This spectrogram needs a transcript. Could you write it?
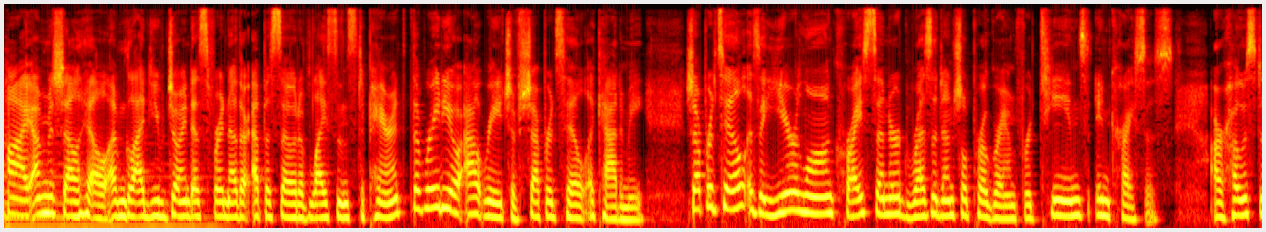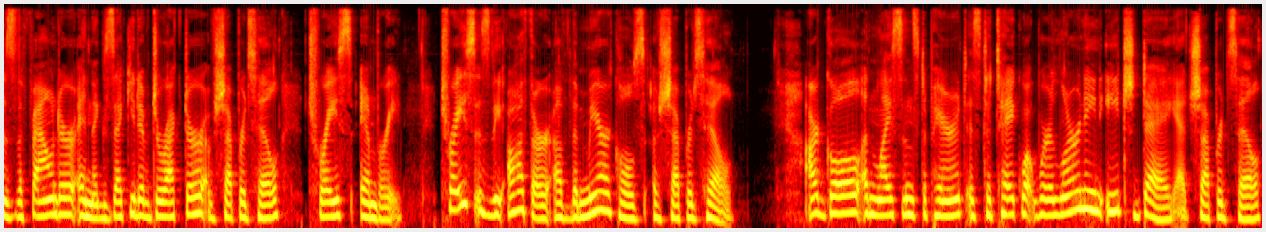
Hi, I'm Michelle Hill. I'm glad you've joined us for another episode of Licensed to Parent, the radio outreach of Shepherd's Hill Academy. Shepherd's Hill is a year long Christ centered residential program for teens in crisis. Our host is the founder and executive director of Shepherd's Hill, Trace Embry. Trace is the author of The Miracles of Shepherd's Hill. Our goal on Licensed to Parent is to take what we're learning each day at Shepherd's Hill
